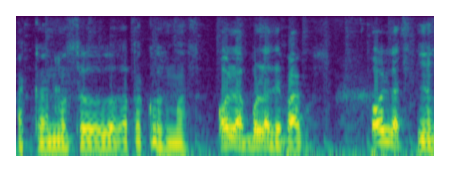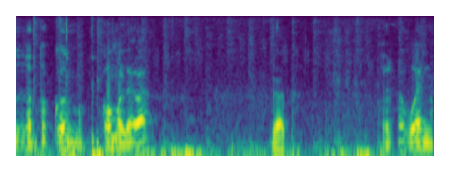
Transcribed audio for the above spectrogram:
Acá no se duda Gato Cosmos. Hola, bola de vagos. Hola, señor Gato Cosmo. ¿Cómo le va? Gato. Pero bueno,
